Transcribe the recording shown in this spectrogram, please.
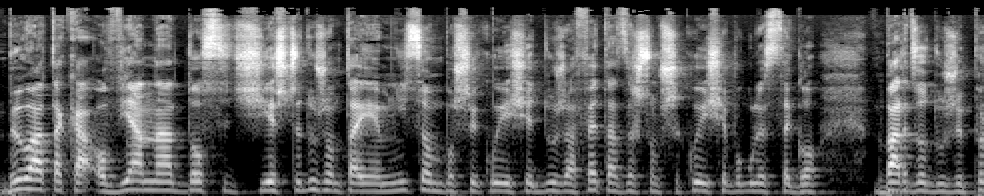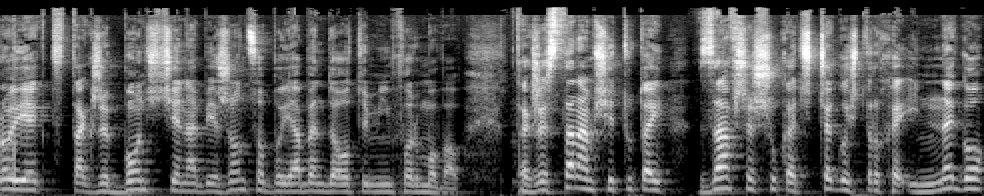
była taka owiana dosyć jeszcze dużą tajemnicą, bo szykuje się duża feta, zresztą szykuje się w ogóle z tego bardzo duży projekt, także bądźcie na bieżąco, bo ja będę o tym informował. Także staram się tutaj zawsze szukać czegoś trochę innego,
